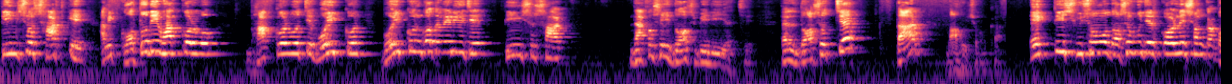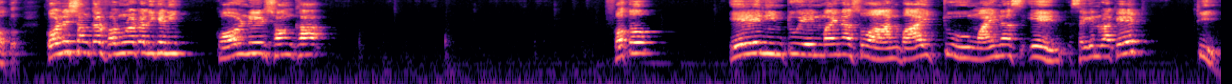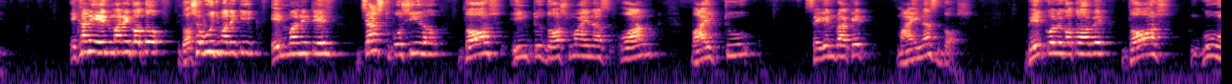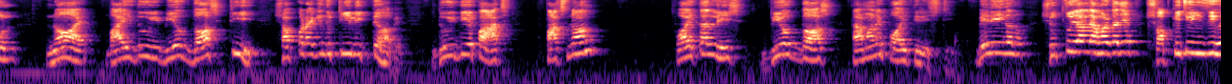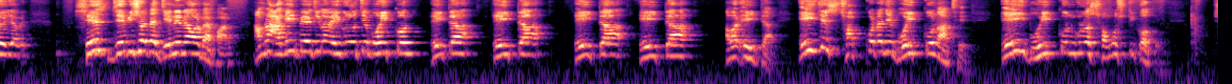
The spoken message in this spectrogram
তিনশো ষাটকে আমি কত দিয়ে ভাগ করব? ভাগ করব হচ্ছে বহিকোণ বহিকোণ কত বেরিয়েছে? তিনশো ষাট। দেখো সেই দশ বেরিয়ে যাচ্ছে। তাহলে দশ হচ্ছে তার বাহু সংখ্যা। একটি সুষম দশভুজের কর্ণের সংখ্যা কত? কর্ণের সংখ্যার ফর্মুলাটা লিখে নিই। কর্ণের সংখ্যা কত? N into N minus one by two minus N second bracket টি এখানে n মানে কত? দশভুজ মানে কি? n মানে টেন জাস্ট বসিয়ে দাও। দশ ইন্টু দশ minus one by two second bracket minus দশ। বের করলে কত হবে? দশ গুণ নয় বাই দুই বিয়োগ দশ টি সবকটায় কিন্তু টি লিখতে হবে। দুই দিয়ে পাঁচ। পাঁচ নং পঁয়তাল্লিশ বিয়োগ দশ, তার মানে পঁয়ত্রিশটি। বেরিয়ে গেল। সূত্র জানলে আমার কাছে সব কিছু ইজি হয়ে যাবে। শেষ যে বিষয়টা জেনে নেওয়ার ব্যাপার, আমরা আগেই পেয়েছিলাম এইগুলো হচ্ছে বহিকোণ। এইটা এইটা এইটা এইটা, আবার এইটা। এই যে সবকটা যে বহিকোণ আছে, এই বহিকোণগুলোর সমষ্টি কত?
